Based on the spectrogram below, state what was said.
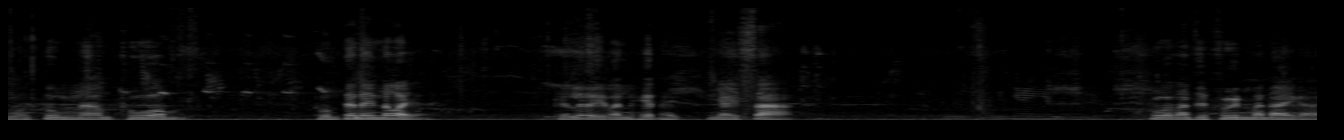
ช่วงตุ่มน้ำท่วม ท่วมแต่น้อยๆก็เลยมันเฮ็ดให้ใหญ่ซ่ากลัวมันสิฟื้นมาได้ก็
